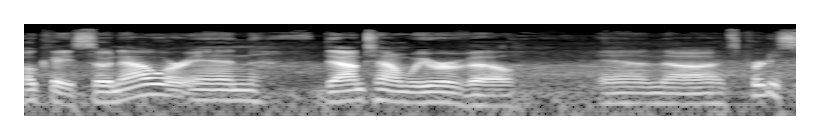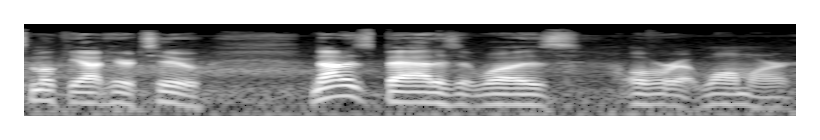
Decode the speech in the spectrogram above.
Okay, so now we're in downtown Weaverville, and uh, it's pretty smoky out here too. Not as bad as it was over at Walmart,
